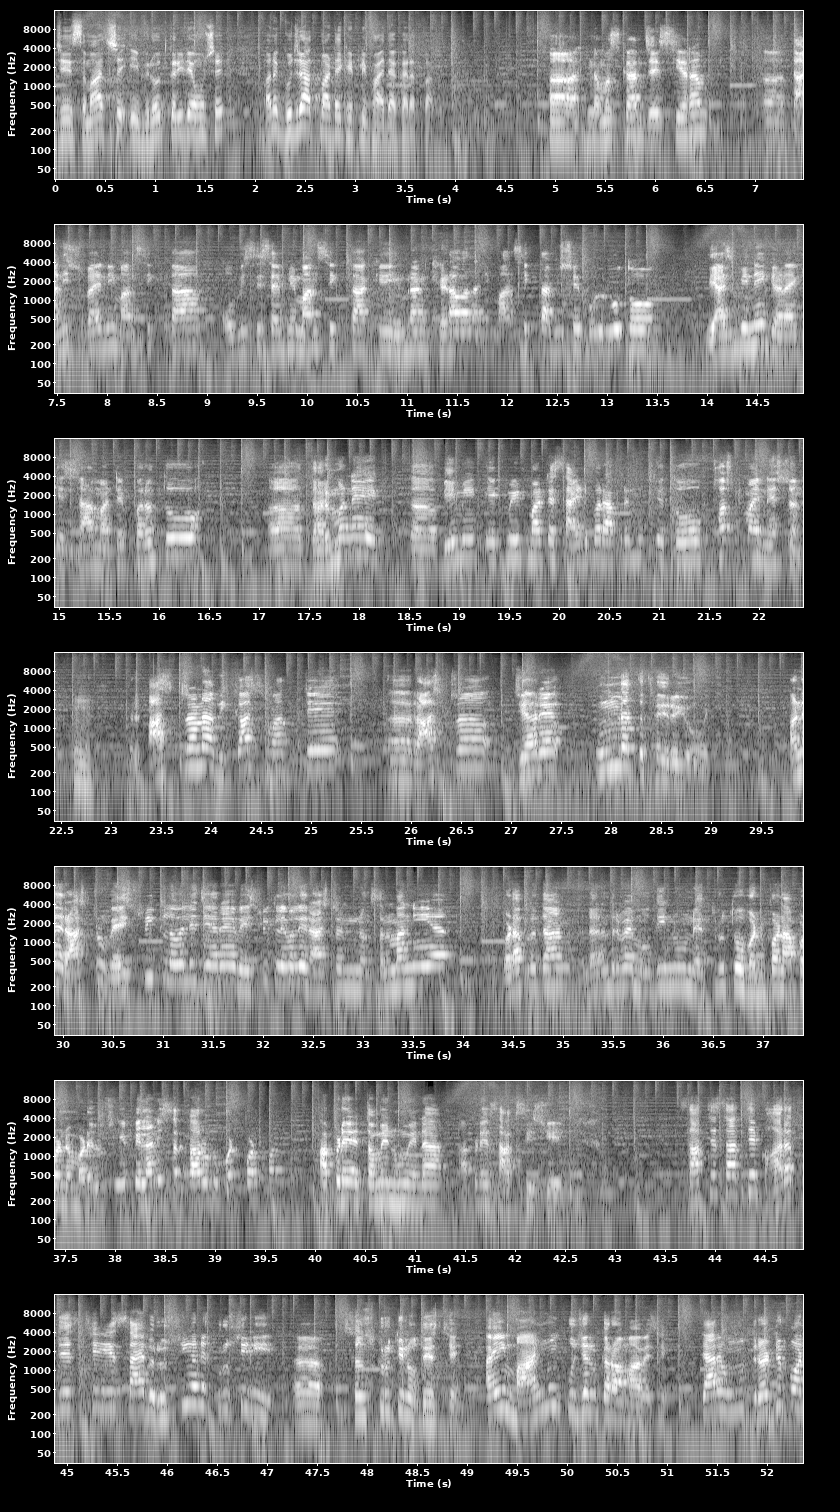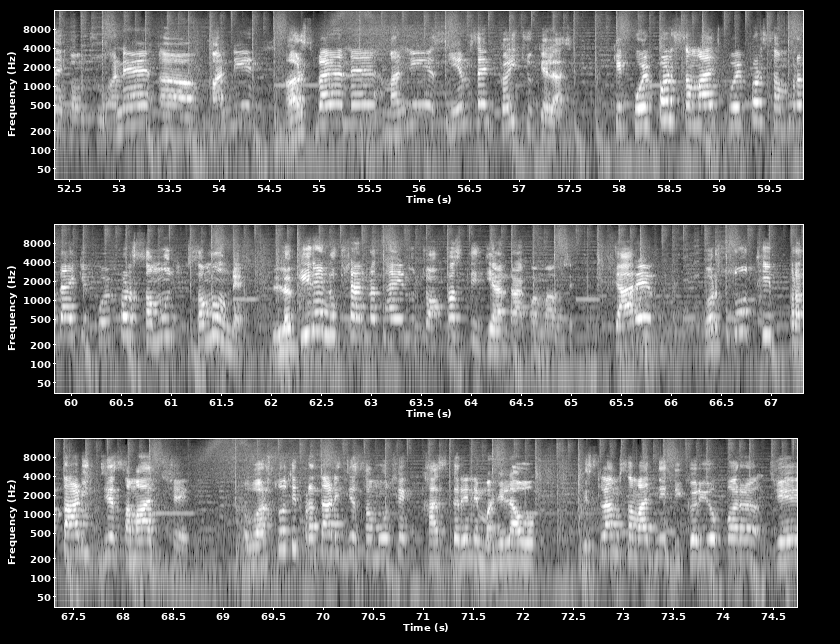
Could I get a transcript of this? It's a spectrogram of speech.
જે સમાજ છે એ વિરોધ કરી રહ્યું છે અને ગુજરાત માટે કેટલી ફાયદાકારક વાત? નમસ્કાર જય સિયારામ. દાનિશભાઈની માનસિકતા ઓબીસી સાહેબની માનસિકતા કે ઇમરાન ખેડાવાલાની માનસિકતા વિશે બોલવું તો વ્યાજબી નહીં ગણાય કે શા માટે પરંતુ ધર્મને એક, બે મિનિટ એક મિનિટ માટે સાઈડ પર આપણે મૂકીએ તો ફર્સ્ટ માય નેશન. રાષ્ટ્રના વિકાસ માટે રાષ્ટ્ર જ્યારે ઉન્નત થઈ રહ્યું હોય અને રાષ્ટ્ર વૈશ્વિક લેવલે જ્યારે વૈશ્વિક લેવલે રાષ્ટ્રની સન્માનીય વડાપ્રધાન નરેન્દ્રભાઈ મોદીનું નેતૃત્વ વડપણ આપણને મળેલું છે. એ પહેલાની સરકારોનું વડપણ પણ આપણે તમે હું એના આપણે સાક્ષી છીએ. સાથે સાથે ભારત દેશ છે એ સાહેબ ઋષિ અને કૃષિની સંસ્કૃતિનો દેશ છે. અહીં માનનું પૂજન કરવામાં આવે છે. ત્યારે હું દ્રઢપણે કહું છું અને માનનીય હર્ષભાઈ અને માનનીય સીએમ સાહેબ કહી ચૂકેલા છે કે કોઈ પણ સમાજ, કોઈ પણ સંપ્રદાય કે કોઈ પણ સમૂહ, સમૂહને લગીરે નુકસાન ન થાય એનું ચોક્કસથી ધ્યાન રાખવામાં આવશે. ત્યારે વર્ષોથી પ્રતાડિત જે સમાજ છે, વર્ષોથી પ્રતાડિત જે સમૂહ છે, ખાસ કરીને મહિલાઓ ઇસ્લામ સમાજની દીકરીઓ પર જે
